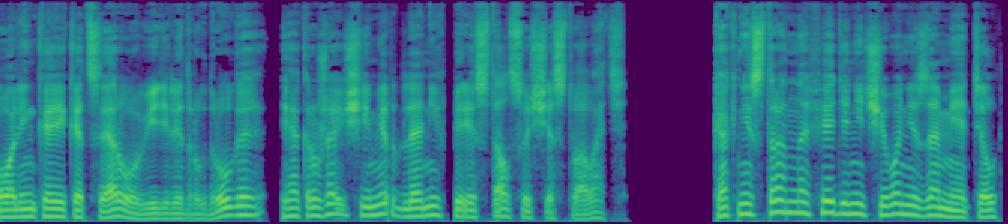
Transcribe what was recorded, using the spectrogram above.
Оленька и Кацеру увидели друг друга, и окружающий мир для них перестал существовать. Как ни странно, Федя ничего не заметил.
